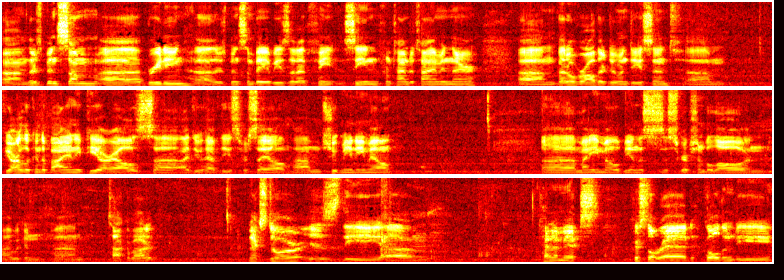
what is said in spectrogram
Um, there's been some uh, breeding, uh, there's been some babies that I've seen from time to time in there, um, but overall they're doing decent. Um, if you are looking to buy any PRLs, uh, I do have these for sale. Um, shoot me an email. Uh, my email will be in the description below and uh, we can um, talk about it. Next door is the um, kind of mixed crystal red, golden bee,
